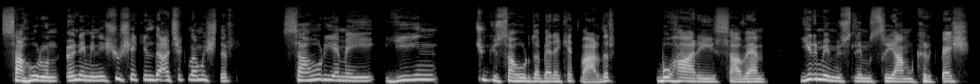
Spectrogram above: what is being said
sahurun önemini şu şekilde açıklamıştır. Sahur yemeği yiyin çünkü sahurda bereket vardır. Buhari, Savem, 20 Müslim, Sıyam 45,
